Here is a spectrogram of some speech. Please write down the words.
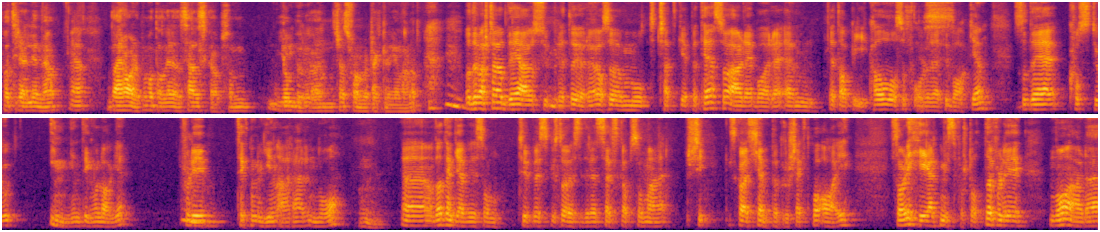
på tre linjer. Ja. Der har du på en måte allerede et selskap som jobber med den transformer-teknologien her. da. Og det verste er at det er jo superlett å gjøre. Altså Mot ChatGPT så er det bare en, et API-kall, og så får du det tilbake igjen. Så det koster jo ingenting å lage. Fordi teknologien er her nå. Mm. Eh, og da tenker jeg vi sånn typisk Hvis du sitter i et selskap som er skikk, skal ha et kjempeprosjekt på AI, så har de helt misforstått det. Fordi nå er det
